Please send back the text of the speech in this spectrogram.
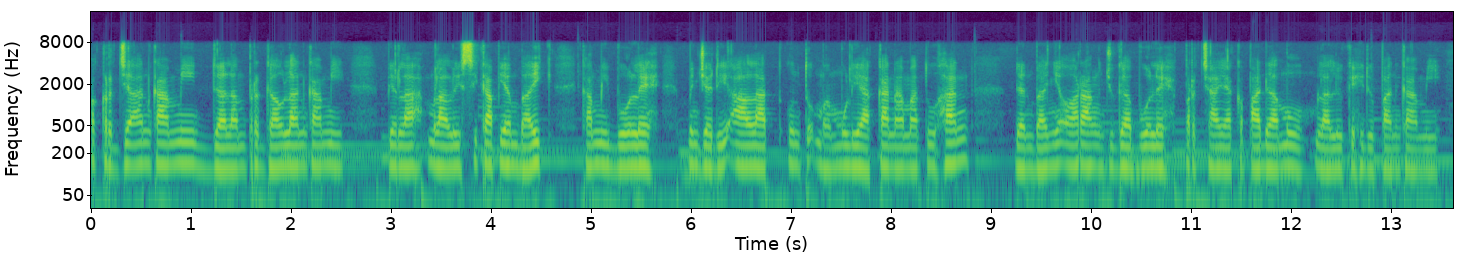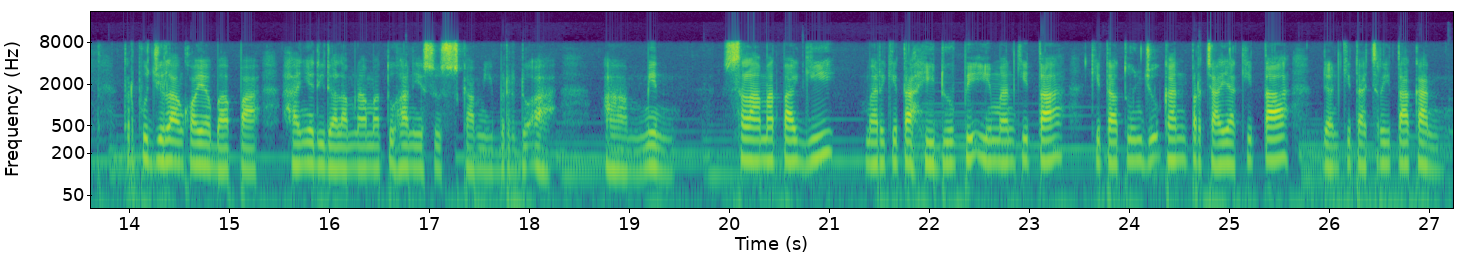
pekerjaan kami, dalam pergaulan kami. Biarlah melalui sikap yang baik, kami boleh menjadi alat untuk memuliakan nama Tuhan, dan banyak orang juga boleh percaya kepadamu melalui kehidupan kami. Terpujilah Engkau ya Bapa, hanya di dalam nama Tuhan Yesus kami berdoa. Amin. Selamat pagi, mari kita hidupi iman kita, kita tunjukkan percaya kita, dan kita ceritakan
